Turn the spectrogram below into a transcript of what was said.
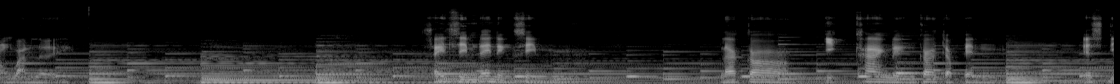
2 วันเลย ใส่ซิมได้ 1 ซิม แล้วก็ อีกข้างหนึ่งก็จะเป็น SD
